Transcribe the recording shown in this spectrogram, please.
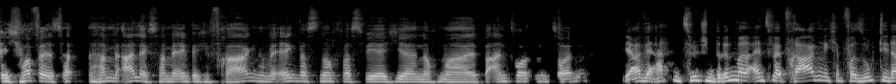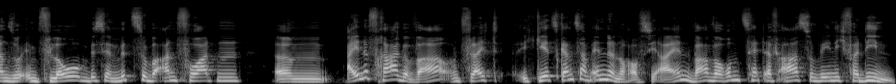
Ich hoffe, es hat, haben Alex, haben wir irgendwelche Fragen? Haben wir irgendwas noch, was wir hier nochmal beantworten sollten? Ja, wir hatten zwischendrin mal ein, zwei Fragen. Ich habe versucht, die dann so im Flow ein bisschen mit zu beantworten. Ähm, eine Frage war, und vielleicht, ich gehe jetzt ganz am Ende noch auf sie ein, war, warum ZFAs so wenig verdienen.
